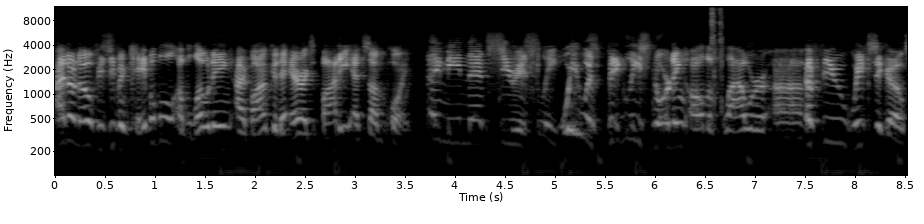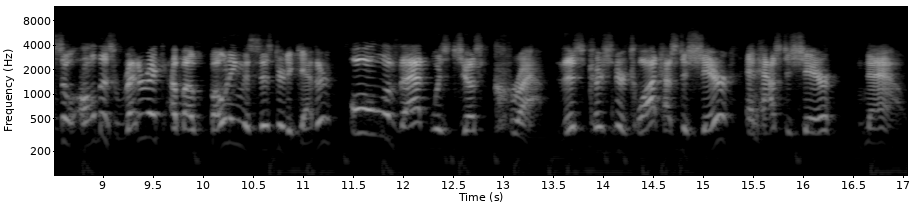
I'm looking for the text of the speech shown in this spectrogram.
I don't know if he's even capable of loading Ivanka to Eric's body at some point. I mean that seriously. We was bigly snorting all the flour uh, a few weeks ago. So all this rhetoric about boning the sister together, all of that was just crap. This Kushner twat has to share and has to share now.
